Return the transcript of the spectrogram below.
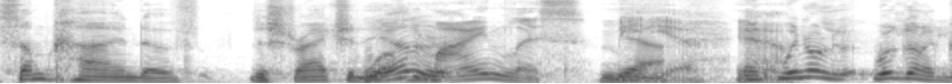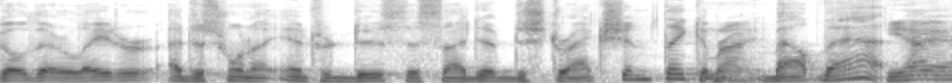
some kind of distraction. The Mm. Other mindless media. yeah. And we don't, we're going to go there later. I just want to introduce this idea of distraction. Think Right. about that. Yeah, yeah,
